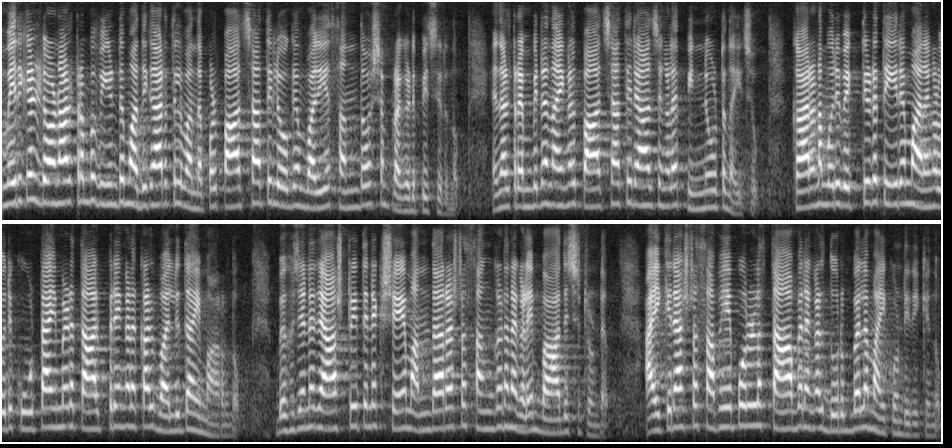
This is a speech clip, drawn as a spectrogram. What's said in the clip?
അമേരിക്കയിൽ ഡൊണാൾഡ് ട്രംപ് വീണ്ടും അധികാരത്തിൽ വന്നപ്പോൾ പാശ്ചാത്യ ലോകം വലിയ സന്തോഷം പ്രകടിപ്പിച്ചിരുന്നു. എന്നാൽ ട്രംപിന്റെ നയങ്ങൾ പാശ്ചാത്യ രാജ്യങ്ങളെ പിന്നോട്ട് നയിച്ചു. കാരണം ഒരു വ്യക്തിയുടെ തീരുമാനങ്ങൾ ഒരു കൂട്ടായ്മയുടെ താല്പര്യങ്ങളെക്കാൾ വലുതായി മാറുന്നു. ബഹുജന രാഷ്ട്രീയത്തിന്റെ ക്ഷയം അന്താരാഷ്ട്ര സംഘടനകളെയും ബാധിച്ചിട്ടുണ്ട്. ഐക്യരാഷ്ട്ര സഭയെ പോലുള്ള സ്ഥാപനങ്ങൾ ദുർബലമായിക്കൊണ്ടിരിക്കുന്നു.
